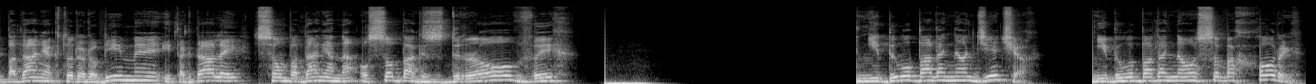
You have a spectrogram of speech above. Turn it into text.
badania, które robimy i tak dalej, są badania na osobach zdrowych. Nie było badań na dzieciach. Nie było badań na osobach chorych.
